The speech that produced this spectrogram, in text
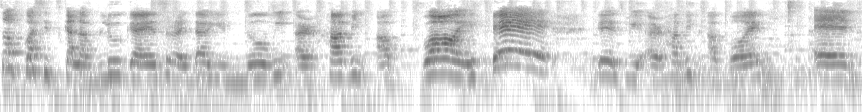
So of course it's color blue guys. So right now you know we are having a boy. Hey guys we are having a boy and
